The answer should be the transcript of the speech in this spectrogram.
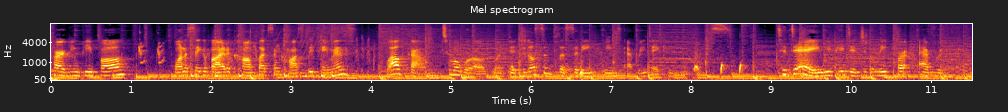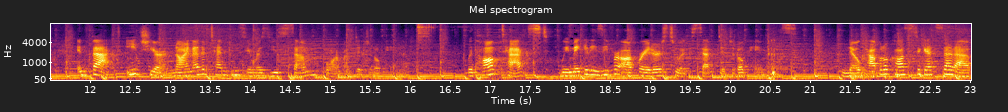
parking people. Want to say goodbye to complex and costly payments? Welcome to a world where digital simplicity meets everyday convenience. Today, we pay digitally for everything. In fact, each year, 9 out of 10 consumers use some form of digital payment. With Honk Text, we make it easy for operators to accept digital payments. No capital costs to get set up,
